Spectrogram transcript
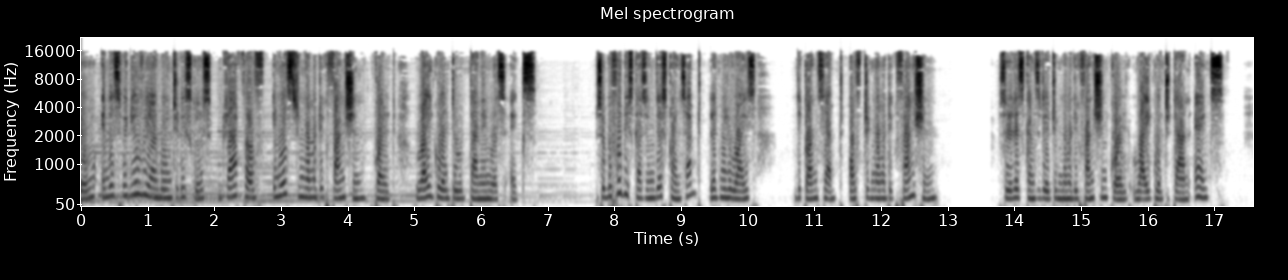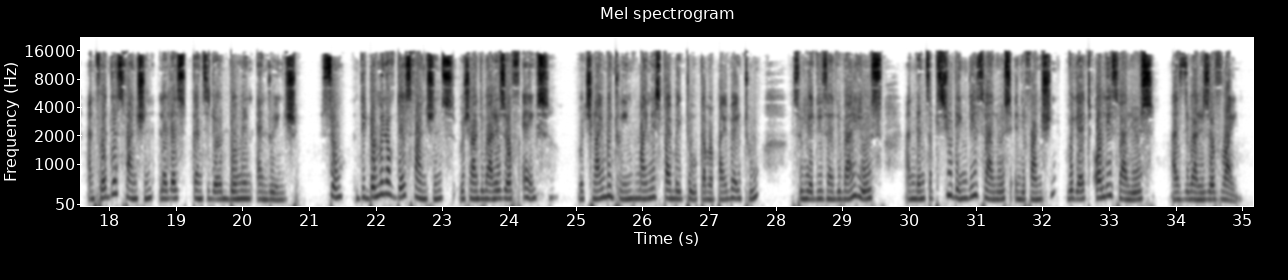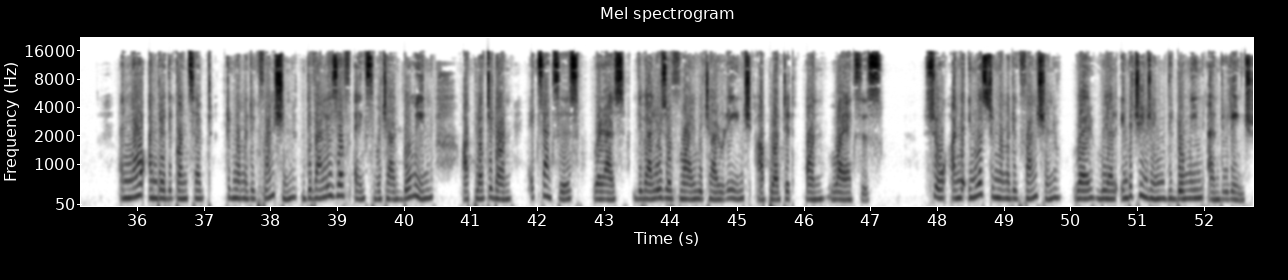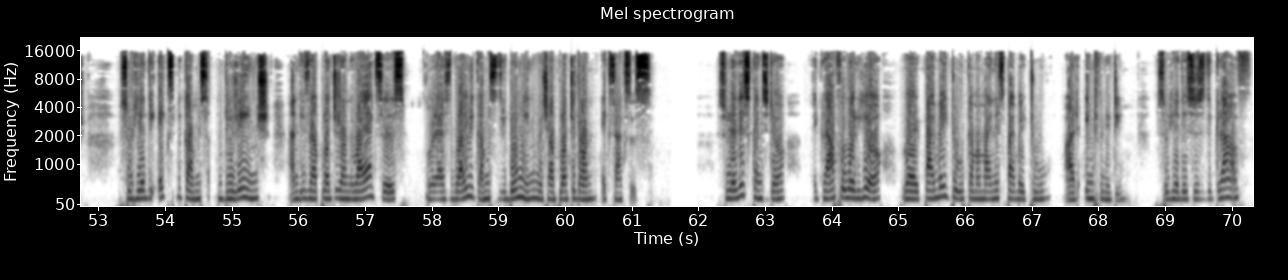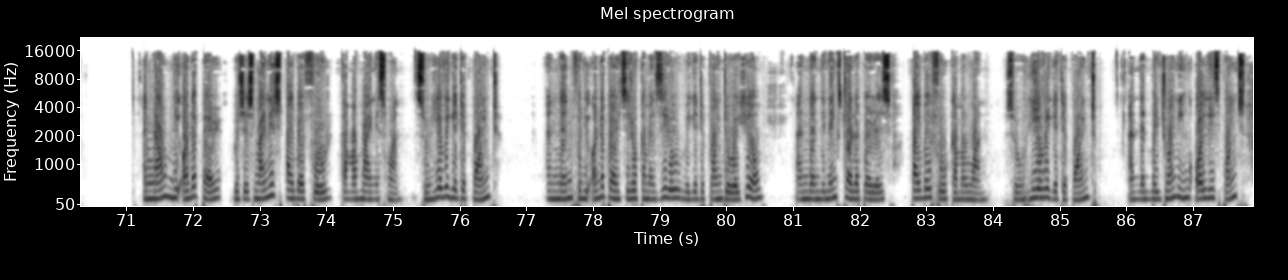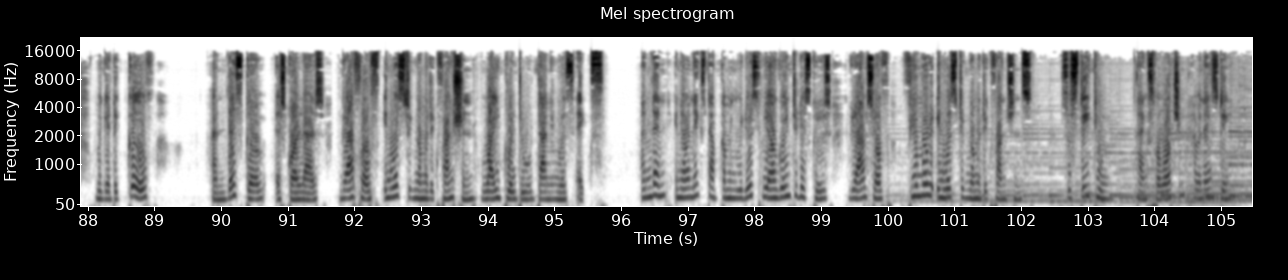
Hello, in this video we are going to discuss graph of inverse trigonometric function called y equal to tan inverse x. So before discussing this concept, let me revise the concept of trigonometric function. So let us consider a trigonometric function called y equal to tan x. And for this function, let us consider domain and range. So the domain of these functions, which are the values of x, which lie between minus pi by 2 comma pi by 2, so here these are the values and then substituting these values in the function, we get all these values as the values of y. And now under the concept trigonometric function, the values of x which are domain are plotted on x-axis whereas the values of y which are range are plotted on y-axis. So under inverse trigonometric function where we are interchanging the domain and the range. So here the x becomes the range and these are plotted on y-axis whereas y becomes the domain which are plotted on x-axis. So let us consider a graph over here where pi by 2 comma minus pi by 2 are infinity. So here this is the graph and now the order pair which is minus pi by 4 comma minus 1. So here we get a point and then for the order pair 0 comma 0 we get a point over here and then the next order pair is pi by 4 comma 1. So here we get a point and then by joining all these points we get a curve and this curve is called as graph of inverse trigonometric function y equal to tan inverse x. And then in our next upcoming videos we are going to discuss graphs of few more inverse trigonometric functions. So stay tuned. Thanks for watching. Have a nice day.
